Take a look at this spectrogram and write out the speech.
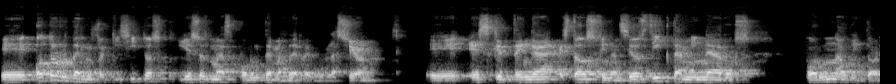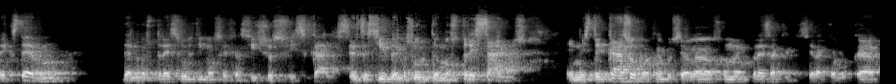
Eh, otro de los requisitos, y eso es más por un tema de regulación, eh, es que tenga estados financieros dictaminados por un auditor externo de los tres últimos ejercicios fiscales, es decir, de los últimos tres años. En este caso, por ejemplo, si hablamos de una empresa que quisiera colocar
